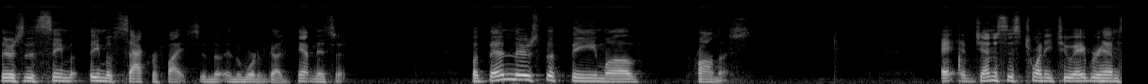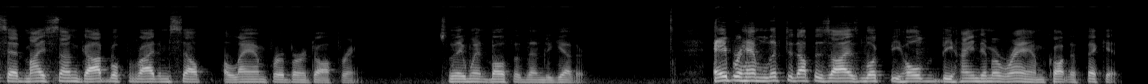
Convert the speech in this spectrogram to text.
There's this theme, theme of sacrifice in the, in the Word of God. You can't miss it. But then there's the theme of promise. Genesis 22, Abraham said, My son, God will provide himself a lamb for a burnt offering. So they went both of them together. Abraham lifted up his eyes, looked, behold, behind him a ram caught in a thicket.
